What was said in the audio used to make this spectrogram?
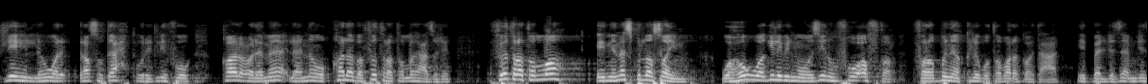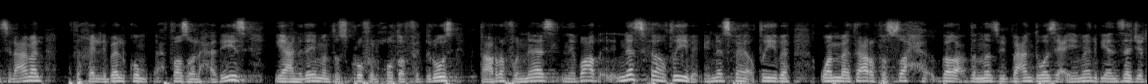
تليه اللي هو راسه تحت ورجليه فوق؟ قال علماء لأنه قلب فطرة الله عز وجل. فطرة الله إن الناس كلها صايمة وهو جلب الموازين وهو أفطر فربنا يقلبه تبارك وتعالى. يبقى الجزاء من جنس العمل فخلي بالكم احفظوا الحديث يعني دايما تذكروا في الخطب في الدروس تعرفوا الناس إن بعض الناس فيها طيبة الناس فيها طيبة وأما تعرف الصح بعض الناس بيبقى عنده وزع إيمان بينزجر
